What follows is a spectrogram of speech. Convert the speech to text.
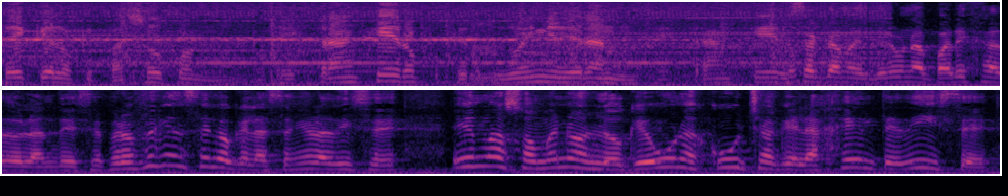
sé qué es lo que pasó con los extranjeros, porque los dueños eran extranjeros. Exactamente, era una pareja de holandeses. Pero fíjense lo que la señora dice, es más o menos lo que uno escucha que la gente dice.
